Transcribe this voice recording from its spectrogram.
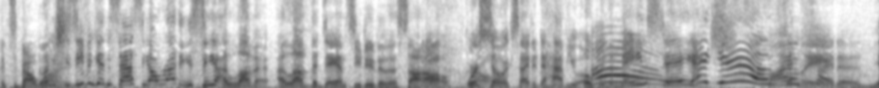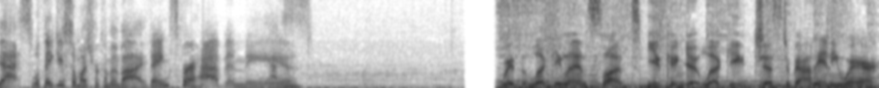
It's about Look, wine. she's even getting sassy already. See, I love it. I love the dance you do to this song. Oh, we're girl. so excited to have you open the main Ah, stage. yeah, yeah, I'm so Finally. excited. Yes. Well, thank you so much for coming by. Thanks for having me. Yes. With the Lucky Land slots, you can get lucky just about anywhere.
